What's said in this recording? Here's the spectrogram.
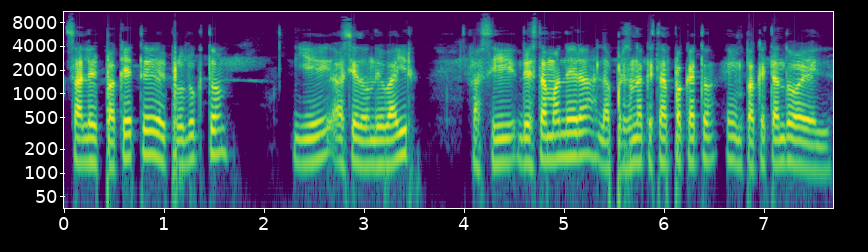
sale el paquete, el producto y hacia dónde va a ir. Así, de esta manera, la persona que está empaquetando el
